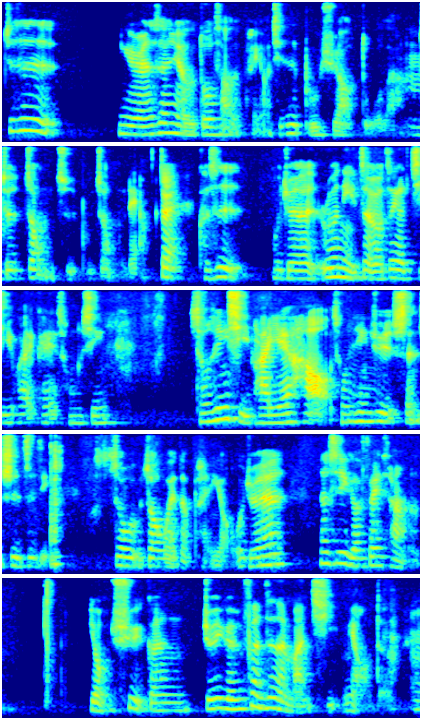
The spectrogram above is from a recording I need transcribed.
就是你人生有多少的朋友，其实不需要多啦，就是重质不重量。对。可是我觉得，如果你有这个机会，可以重新重新洗牌也好，重新去审视自己周周围的朋友，我觉得那是一个非常有趣，跟觉得缘分真的蛮奇妙的。嗯，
